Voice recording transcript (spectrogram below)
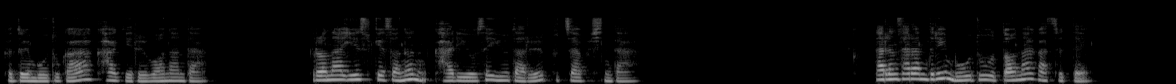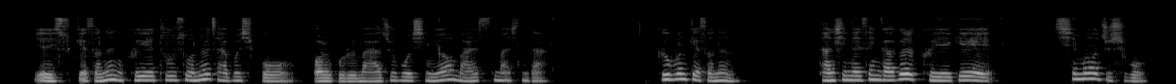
그들 모두가 가기를 원한다. 그러나 예수께서는 가리옷의 유다를 붙잡으신다. 다른 사람들이 모두 떠나갔을 때 예수께서는 그의 두 손을 잡으시고 얼굴을 마주 보시며 말씀하신다. 그분께서는 당신의 생각을 그에게 심어주시고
